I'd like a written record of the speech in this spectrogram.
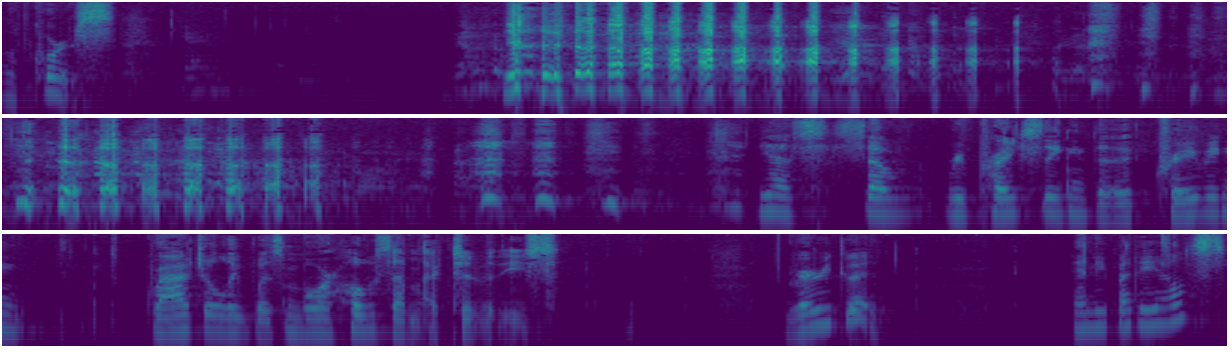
of course. Can you have the answer? Yes, so replacing the craving gradually with more wholesome activities. Very good. Anybody else?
